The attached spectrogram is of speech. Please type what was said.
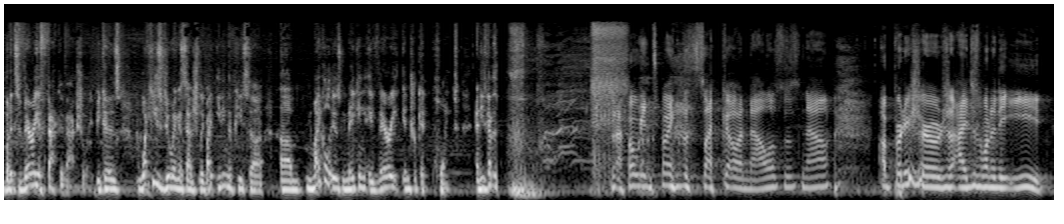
but it's very effective actually because what he's doing essentially by eating the pizza, um, Michael is making a very intricate point, and he's got Are we doing the psychoanalysis now? I'm pretty sure just- I just wanted to eat.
